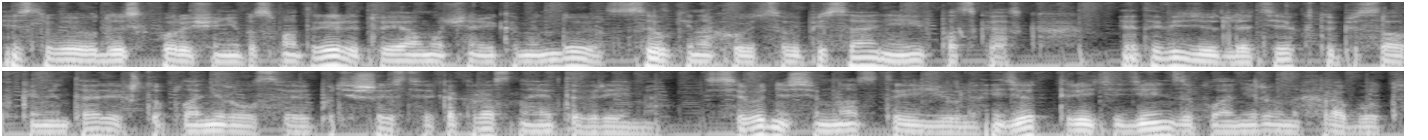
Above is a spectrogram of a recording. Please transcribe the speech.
Если вы его до сих пор еще не посмотрели, то я вам очень рекомендую. Ссылки находятся в описании и в подсказках. Это видео для тех, кто писал в комментариях, что планировал свое путешествие как раз на это время. Сегодня 17 июля. Идет третий день запланированных работ.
